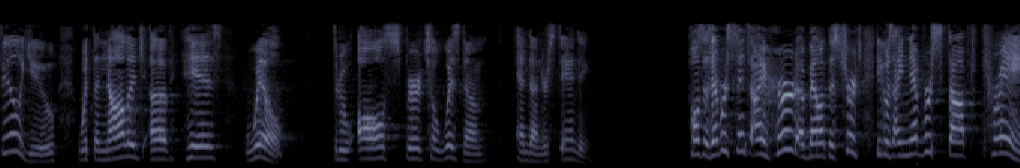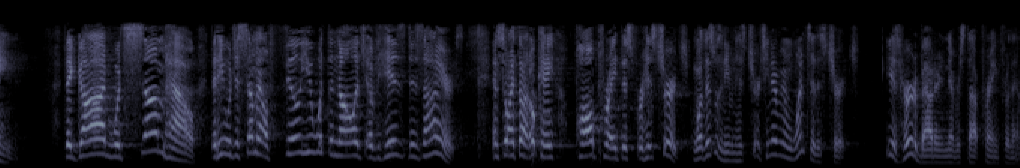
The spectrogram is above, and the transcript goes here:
fill you with the knowledge of his will through all spiritual wisdom and understanding. Paul says, Ever since I heard about this church, he goes, I never stopped praying that God would somehow, that He would just somehow fill you with the knowledge of His desires. And so I thought, okay, Paul prayed this for his church. Well, this wasn't even his church. He never even went to this church. He just heard about it and he never stopped praying for them.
